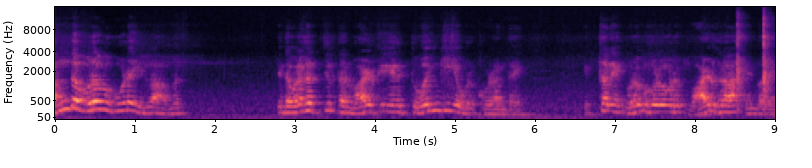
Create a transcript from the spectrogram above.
அந்த உறவு கூட இல்லாமல் இந்த உலகத்தில் தன் வாழ்க்கையை துவங்கிய ஒரு குழந்தை இத்தனை உறவுகளோடு வாழ்கிறான் என்பதை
